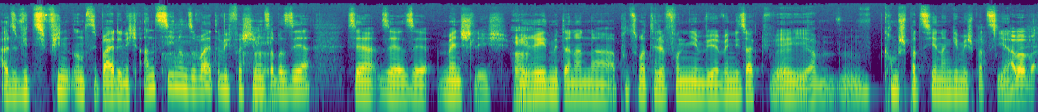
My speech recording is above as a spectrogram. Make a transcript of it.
also wir finden uns die beide nicht anziehen und so weiter. Wir verstehen uns aber sehr, sehr, sehr, sehr menschlich. Wir reden miteinander, ab und zu mal telefonieren wir. Wenn die sagt, ey, ja, komm spazieren, dann gehen wir spazieren. Aber wa-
